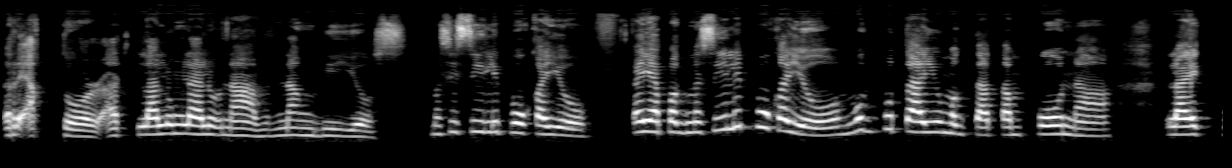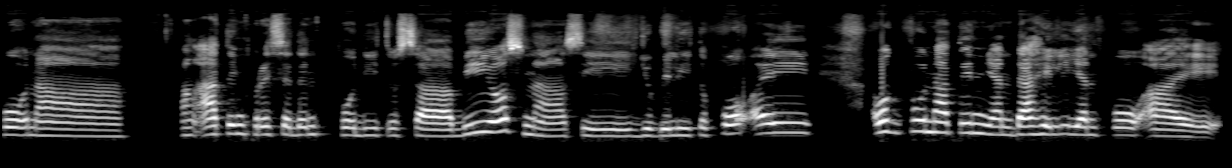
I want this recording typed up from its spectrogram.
reactor at lalong-lalo na ng BIOS. Masisilip po kayo. Kaya pag nasilip po kayo, huwag po tayo magtatampo na like po na ang ating president po dito sa BIOS na si Jubilito po ay wag po natin yan dahil iyan po ay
